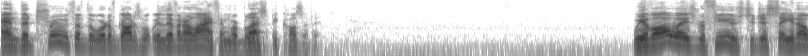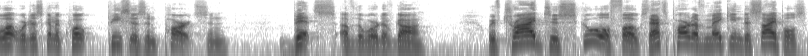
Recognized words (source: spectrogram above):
And the truth of the Word of God is what we live in our life, and we're blessed because of it. We have always refused to just say, you know what, we're just going to quote pieces and parts and bits of the Word of God. We've tried to school folks. That's part of making disciples,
